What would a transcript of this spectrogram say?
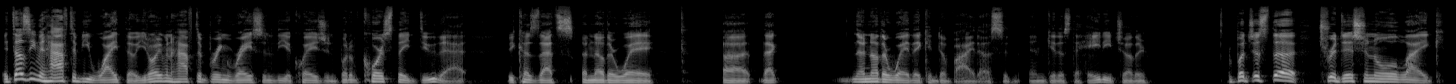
It doesn't even have to be white though. You don't even have to bring race into the equation. But of course they do that because that's another way uh that another way they can divide us and, and get us to hate each other. But just the traditional like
